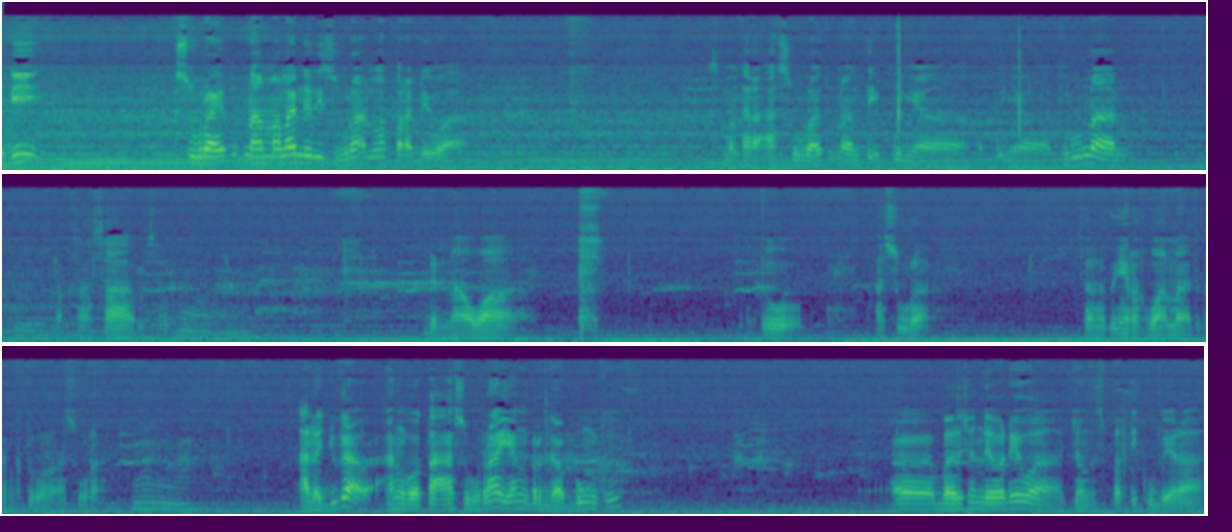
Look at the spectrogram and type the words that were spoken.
jadi sura itu nama lain dari sura adalah para dewa sementara asura itu nanti punya punya turunan. Raksasa misalnya. Hmm. dan nawa. Itu asura. Salah satunya rahwana itu kan keturunan asura. Hmm. ada juga anggota asura yang bergabung ke eh, barisan dewa-dewa. Contoh seperti kubera.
